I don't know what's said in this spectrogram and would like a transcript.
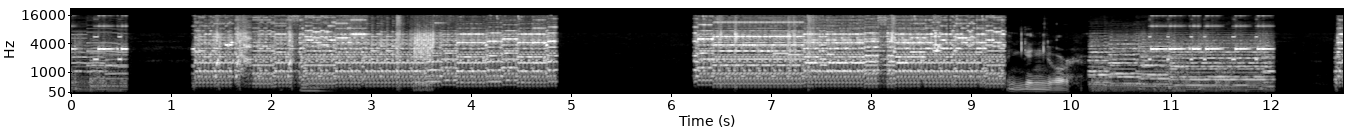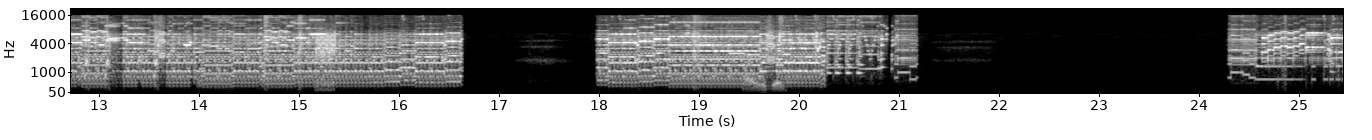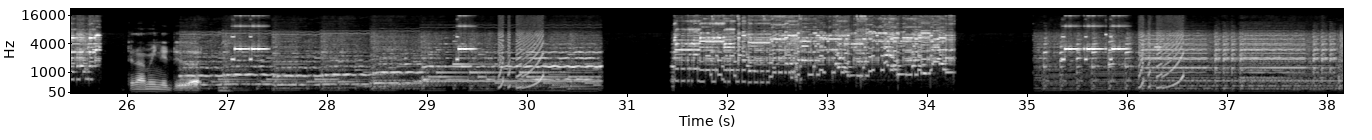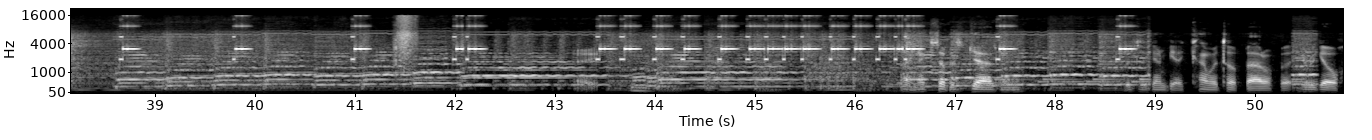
Not mean to do that. Alright. Next up is Jasmine. This is gonna be a kind of a tough battle, but here we go.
